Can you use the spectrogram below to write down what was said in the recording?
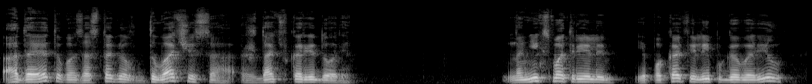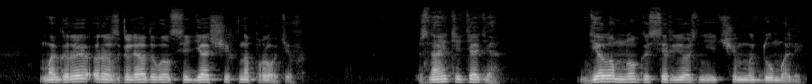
а до этого заставил два часа ждать в коридоре. На них смотрели, и пока Филипп говорил, Магре разглядывал сидящих напротив. «Знаете, дядя, дело много серьезнее, чем мы думали».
